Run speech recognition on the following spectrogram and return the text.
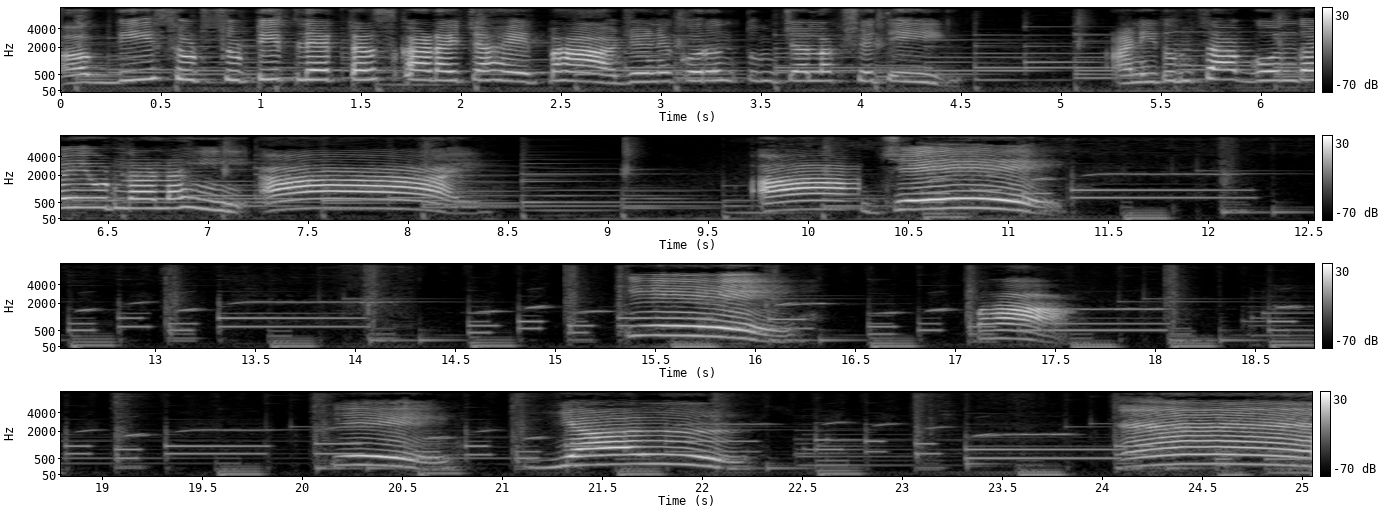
अगदी सुटसुटीत लेटर्स काढायचे आहेत पहा जेणेकरून तुमच्या लक्षात येईल. आणि तुमचा गोंधळही उडणार नाही. आय. आ जे. के. पहा. K. L. A.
